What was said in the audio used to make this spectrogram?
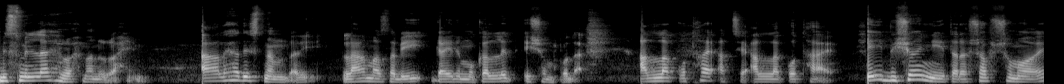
বিসমিল্লাহ রহমানুর রাহিম। আলহাদ ইসলামদারি লা মাজাবি গাইরে মোকাল্লিদ এই সম্প্রদায়। আল্লাহ কোথায় আছে, আল্লাহ কোথায়? এই বিষয় নিয়ে তারা সব সময়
